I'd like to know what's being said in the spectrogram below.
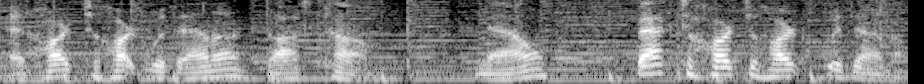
at hearttoheartwithanna.com. Now, back to Heart to Heart with Anna.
